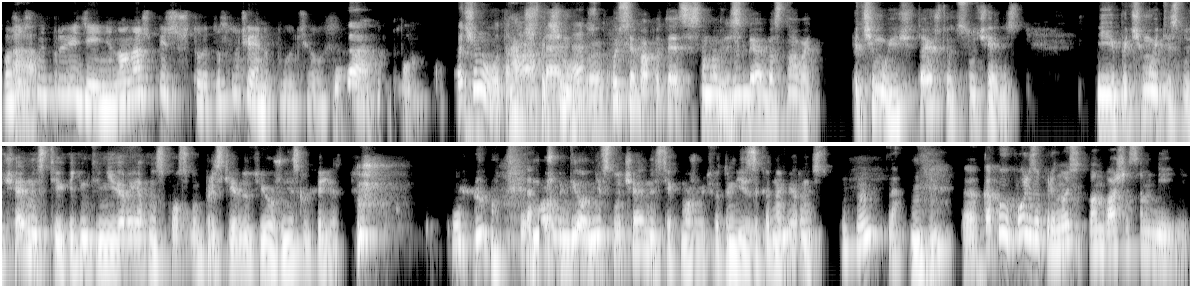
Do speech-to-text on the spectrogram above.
Божественное а, проведение. Но она же пишет, что это случайно получилось. Да. да. Почему вот она а, считает? почему? Да, что... Пусть она попытается сама для mm-hmm. себя обосновать. Почему я считаю, что это случайность? И почему эти случайности каким-то невероятным способом преследуют ее уже несколько лет? Может быть, дело не в случайностях, может быть, в этом есть закономерность. Э, какую пользу приносят вам ваши сомнения?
